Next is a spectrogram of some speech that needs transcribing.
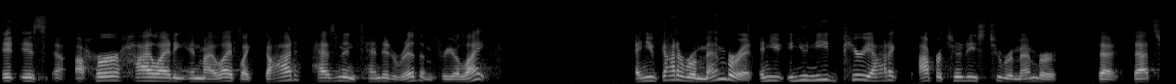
it is a, her highlighting in my life like God has an intended rhythm for your life. And you've got to remember it. And you, you need periodic opportunities to remember that that's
